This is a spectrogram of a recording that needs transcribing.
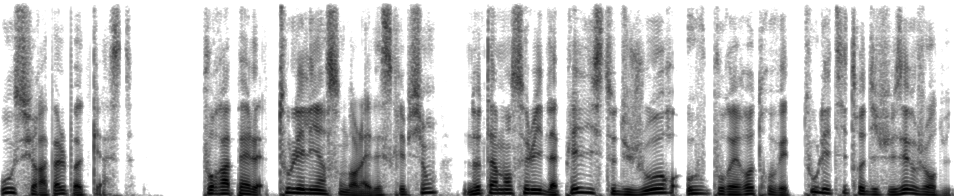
ou sur Apple Podcast. Pour rappel, tous les liens sont dans la description, notamment celui de la playlist du jour où vous pourrez retrouver tous les titres diffusés aujourd'hui.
